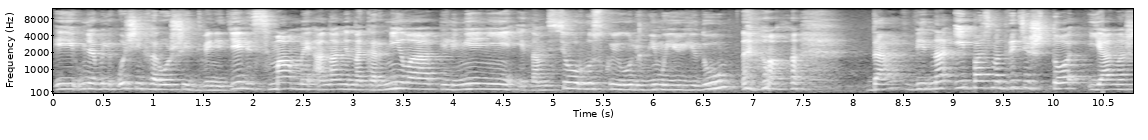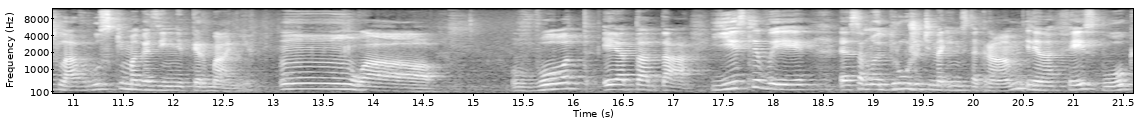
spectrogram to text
И у меня были очень хорошие две недели с мамой. Она мне накормила пельмени и там всю русскую любимую еду. Да, видно. И посмотрите, что я нашла в русском магазине в Германии. Вау! Вот это да! Если вы э, со мной дружите на Инстаграм или на Фейсбук,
